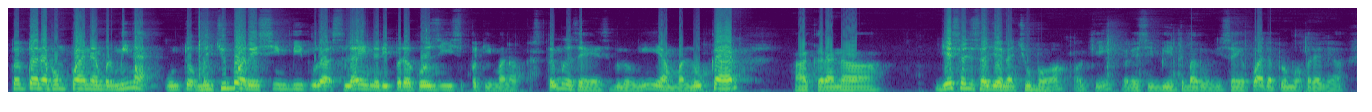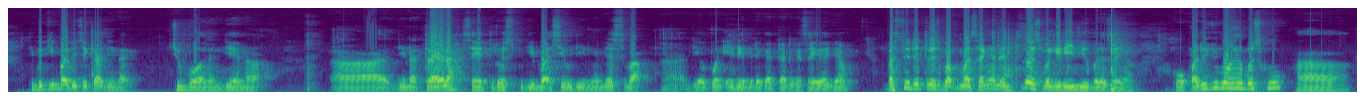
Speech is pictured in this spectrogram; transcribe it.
tuan-tuan dan puan yang berminat untuk mencuba Racing B pula selain daripada Cozy seperti mana customer saya sebelum ni yang menukar ha, kerana dia saja-saja nak cuba okey racing bin terbaru ni saya pun ada promote pada dia. Tiba-tiba dia cakap dia nak cuba dan dia nak uh, dia nak try lah. Saya terus pergi buat COD dengan dia sebab uh, dia pun area berdekatan dengan saya aja. Lepas tu dia terus buat pemasangan dan terus bagi review pada saya. Oh padu juga ya bosku. Ha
